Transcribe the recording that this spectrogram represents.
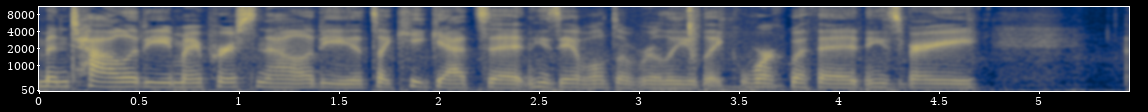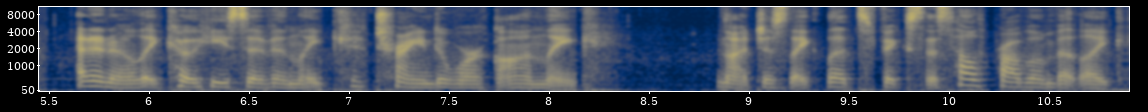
mentality, my personality, it's like he gets it, and he's able to really like work with it, and he's very I don't know, like cohesive and like trying to work on like not just like let's fix this health problem, but like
